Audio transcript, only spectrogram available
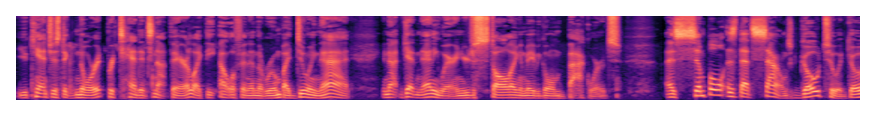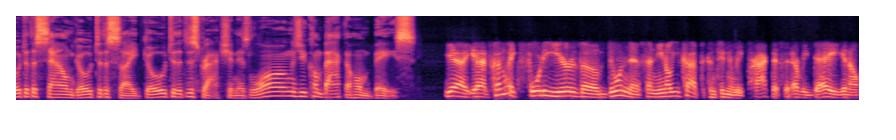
You can't just ignore it, pretend it's not there, like the elephant in the room. By doing that, you're not getting anywhere and you're just stalling and maybe going backwards. As simple as that sounds, go to it. Go to the sound, go to the sight, go to the distraction as long as you come back to home base. Yeah, yeah, it's kind of like 40 years of doing this and you know, you kind of have to continually practice it every day, you know.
